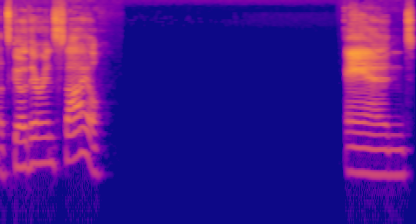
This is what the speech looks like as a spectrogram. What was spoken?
Let's go there in style. And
